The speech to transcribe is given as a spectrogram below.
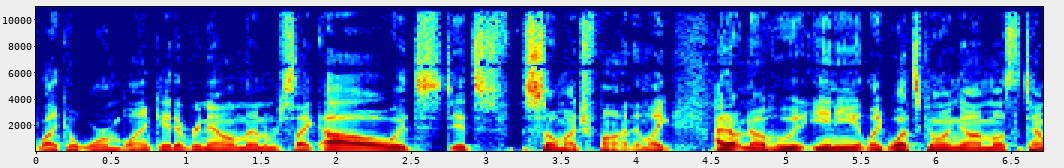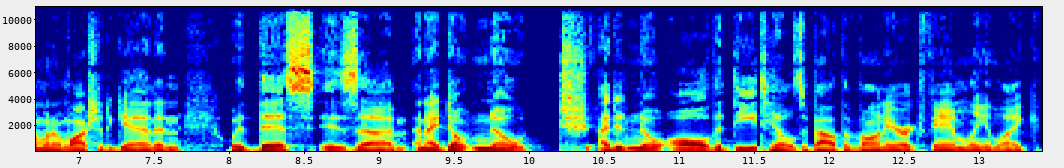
like a warm blanket every now and then. I'm just like oh it's it's so much fun. And like I don't know who any like what's going on most of the time when I watch it again. And with this is um and I don't know t- I didn't know all the details about the Von Erich family like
